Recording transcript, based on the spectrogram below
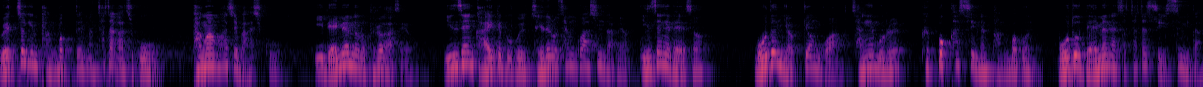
외적인 방법들만 찾아가지고 방황하지 마시고 이 내면으로 들어가세요. 인생 가이드북을 제대로 참고하신다면 인생에 대해서 모든 역경과 장애물을 극복할 수 있는 방법은 모두 내면에서 찾을 수 있습니다.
